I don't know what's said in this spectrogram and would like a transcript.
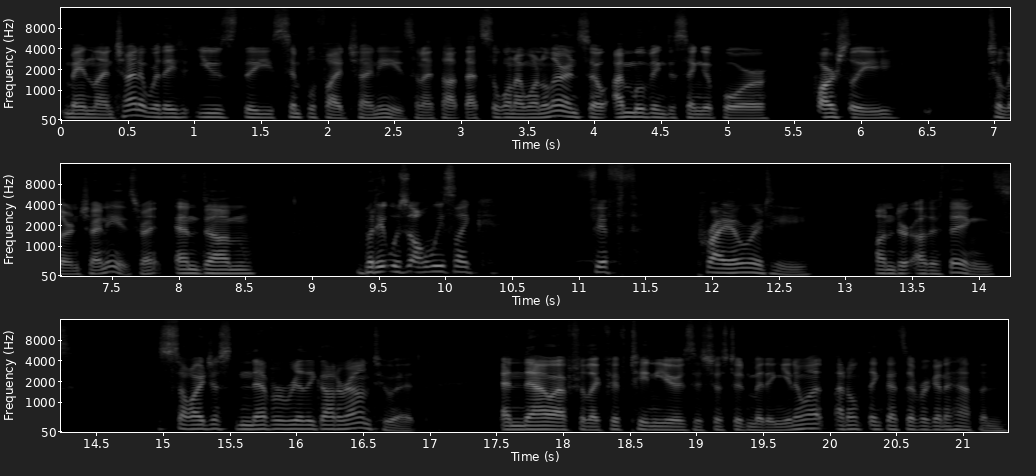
mainland China where they use the simplified Chinese, and I thought, "That's the one I wanna learn," so I'm moving to Singapore partially to learn Chinese, right? And, um but it was always, like, 5th priority under other things, so I just never really got around to it. And now after, like, 15 years, it's just admitting, "You know what? I don't think that's ever gonna happen."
